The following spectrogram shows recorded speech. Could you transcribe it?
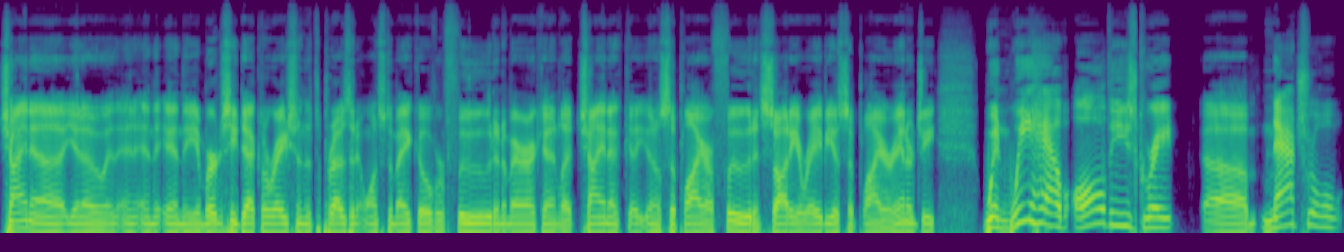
China, you know, and, and, and the emergency declaration that the president wants to make over food in America and let China, you know, supply our food and Saudi Arabia supply our energy. When we have all these great um, natural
